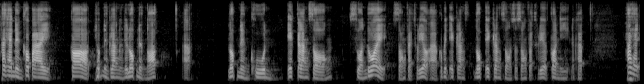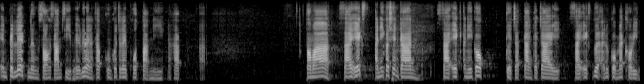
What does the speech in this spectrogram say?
ถ้าแทน 1 เข้าไปก็ลบ1กำลัง1ได้ลบ1เนาะอะลบ1คูณ x กำลัง2ส่วนด้วย2 factorial อะก็เป็น x กำลังลบ x กำลัง2ส่วน2 factorial ก้อนนี้นะครับ ถ้าแทน n เป็นเลข 1 2 3 4 ไปเรื่อยๆนะครับ คุณก็จะได้พจน์ตามนี้นะครับ ต่อมา sin x อันนี้ก็เช่นกัน sin x อันนี้ก็เกิดจากการกระจาย sin x ด้วยอนุกรมแมคคอริน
